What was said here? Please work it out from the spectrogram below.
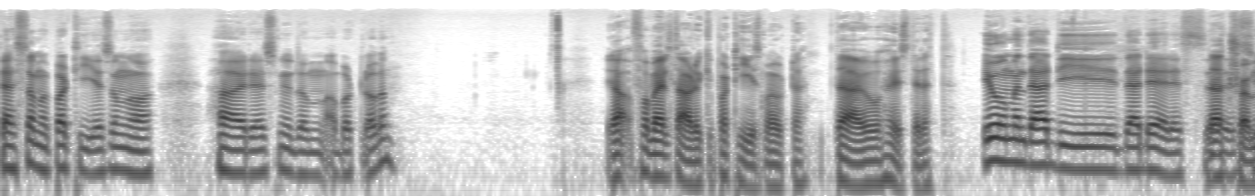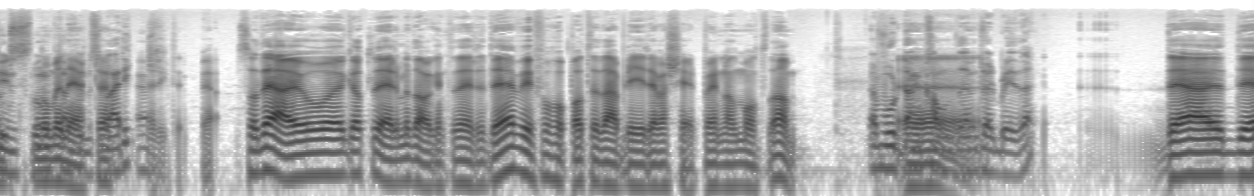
Det er samme partiet som nå har snudd om abortloven. Ja, formelt er det ikke partiet som har gjort det. Det er jo Høyesterett. Jo, men det er, de, det er deres Det er eh, Trumps nominerte. er ja. Ja. Så det er jo Gratulerer med dagen til dere, det. Vi får håpe at det der blir reversert på en eller annen måte, da. Ja, Hvordan kan det Eh, eventuelt bli det? Det det,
